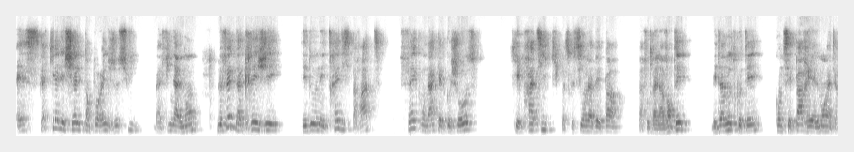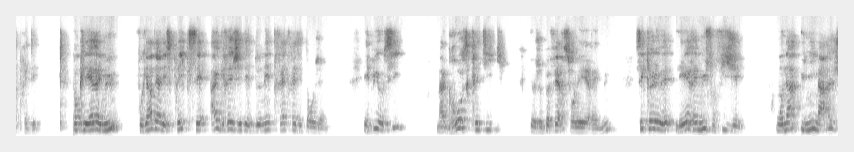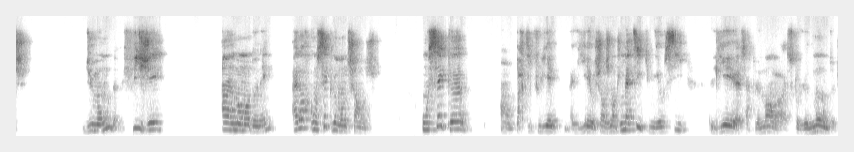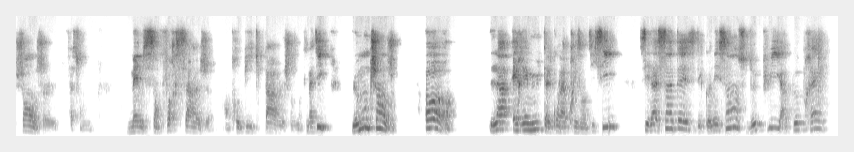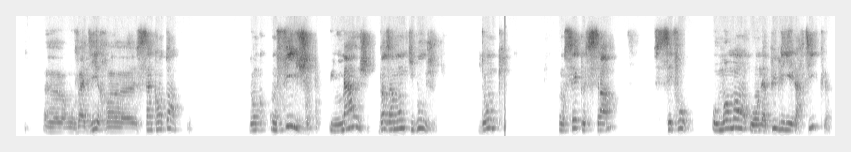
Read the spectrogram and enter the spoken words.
est à quelle échelle temporelle je suis? Ben, Finalement, le fait d'agréger des données très disparates fait qu'on a quelque chose qui est pratique, parce que si on ne l'avait pas, il ben, faudrait l'inventer, mais d'un autre côté, qu'on ne sait pas réellement interpréter. Donc les RMU, faut garder à l'esprit que c'est agréger des données très, très hétérogènes. Et puis aussi, ma grosse critique que je peux faire sur les RMU, c'est que les RMU sont figés. On a une image du monde figée à un moment donné, alors qu'on sait que le monde change. On sait que, en particulier lié au changement climatique, mais aussi lié simplement à ce que le monde change de façon, même sans forçage anthropique par le changement climatique, le monde change. Or, la RMU telle qu'on la présente ici, c'est la synthèse des connaissances depuis à peu près, euh, on va dire, 50 euh, ans. Donc, on fige une image dans un monde qui bouge. Donc, on sait que ça, c'est faux. Au moment où on a publié l'article,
